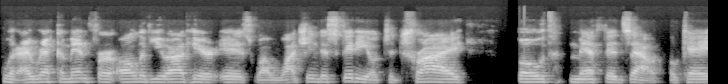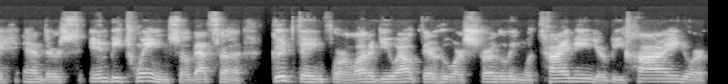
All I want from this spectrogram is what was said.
what I recommend for all of you out here is while watching this video to try both methods out, okay? And there's in between. So that's a good thing for a lot of you out there who are struggling with timing, you're behind, or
